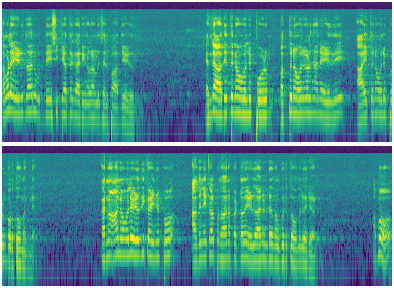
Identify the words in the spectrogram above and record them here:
നമ്മൾ എഴുതാൻ ഉദ്ദേശിക്കാത്ത കാര്യങ്ങളാണ് ചിലപ്പോൾ ആദ്യം എഴുതുന്നത്. എന്റെ ആദ്യത്തെ നോവൽ ഇപ്പോഴും പത്ത് നോവലുകൾ ഞാൻ എഴുതി ആദ്യത്തെ നോവൽ ഇപ്പോഴും പുറത്തു വന്നിട്ടില്ല. കാരണം ആ നോവൽ എഴുതി കഴിഞ്ഞപ്പോൾ അതിനേക്കാൾ പ്രധാനപ്പെട്ടത് എഴുതാനുണ്ട് നമുക്കൊരു തോന്നൽ വരികയാണ്. അപ്പോൾ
